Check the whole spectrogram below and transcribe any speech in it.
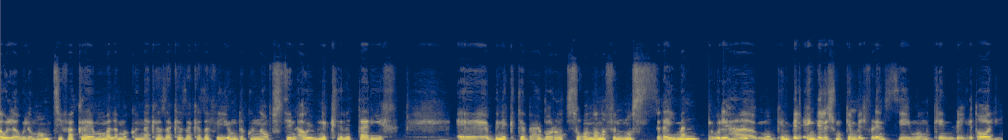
أو لو لمامتي فاكرة يا ماما لما كنا كذا كذا كذا في اليوم ده كنا مبسوطين قوي ونكتب التاريخ آه، بنكتب عبارات صغننة في النص دايما. نقولها ممكن بالإنجليش ممكن بالفرنسي ممكن بالإيطالي.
